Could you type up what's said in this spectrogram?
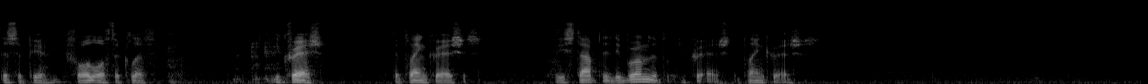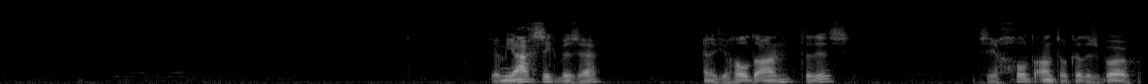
disappear. You fall off the cliff. You crash. The plane crashes. You stop the debrum, the, you crash. The plane crashes. and if you hold on to this, you say, hold on to Kadosh Baruch Hu.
